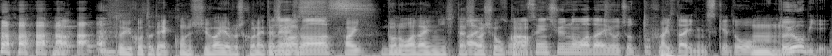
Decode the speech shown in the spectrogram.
まあ、ということで今週はよろしくお願いいたします。ます。はい、どの話題にいたしましょうか、はい。先週の話題をちょっと振りたいんですけど、うん。土曜日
